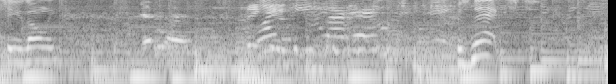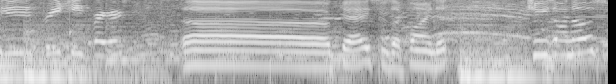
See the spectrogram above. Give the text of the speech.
Cheese only? Yes, sir. One cheeseburger, Who's next? two, three cheeseburgers. Uh, okay, as soon as I find it. Cheese on those?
